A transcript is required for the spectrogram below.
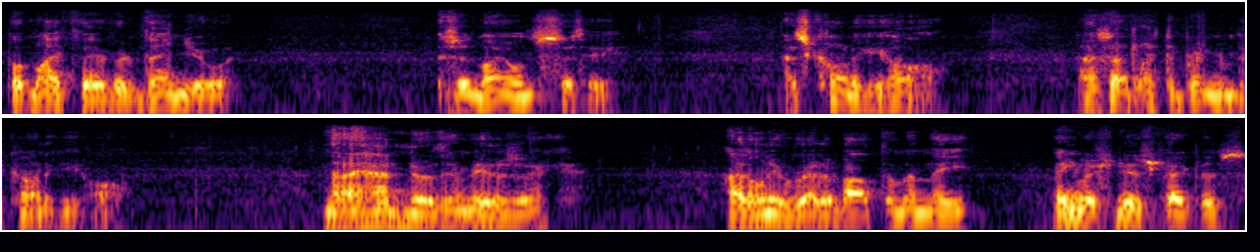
But my favorite venue is in my own city. That's Carnegie Hall. I said, I'd like to bring them to Carnegie Hall. Now, I hadn't heard their music. I'd only read about them in the English newspapers,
